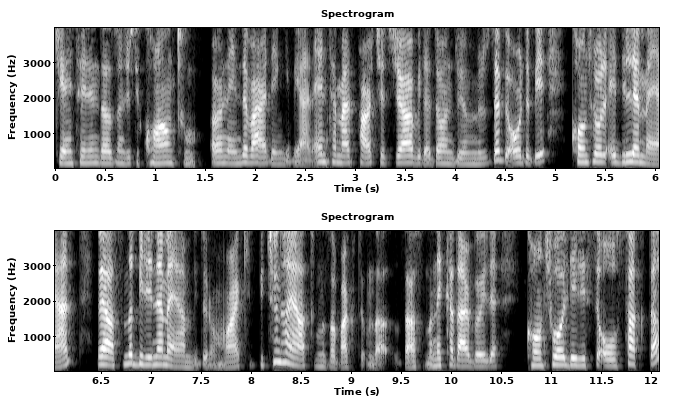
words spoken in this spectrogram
ki senin de az önce işte kuantum örneğinde verdiğin gibi yani en temel parçacığa bile döndüğümüzde bir orada bir kontrol edilemeyen ve aslında bilinemeyen bir durum var ki bütün hayatımıza baktığımda aslında ne kadar böyle kontrol delisi olsak da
